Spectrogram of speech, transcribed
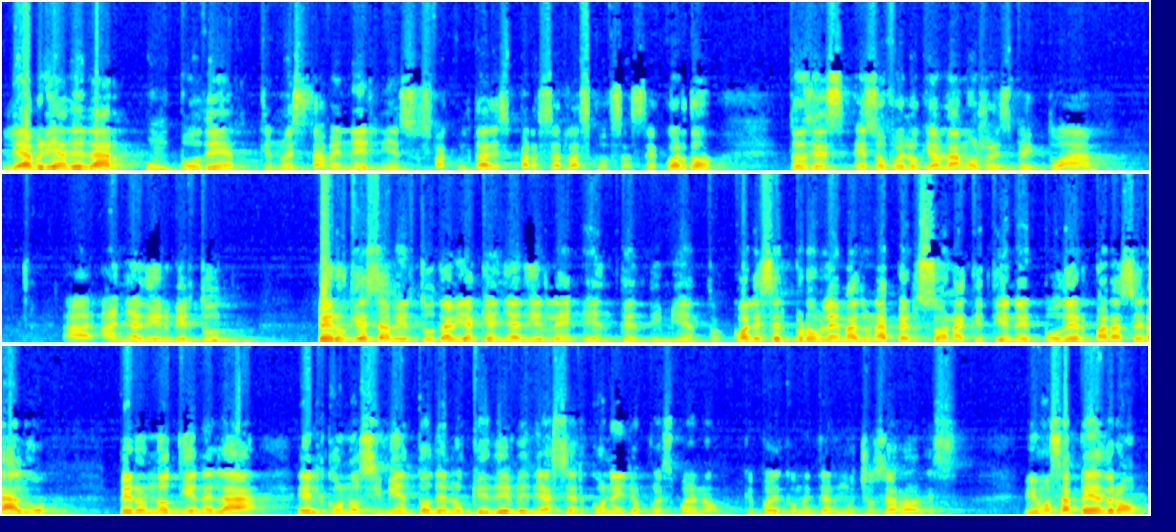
le habría de dar un poder que no estaba en él ni en sus facultades para hacer las cosas, ¿de acuerdo? Entonces, eso fue lo que hablamos respecto a, añadir virtud, pero que esa virtud había que añadirle entendimiento. ¿Cuál es el problema de una persona que tiene el poder para hacer algo, pero no tiene la, el conocimiento de lo que debe de hacer con ello? Pues bueno, que puede cometer muchos errores. Vimos a Pedro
